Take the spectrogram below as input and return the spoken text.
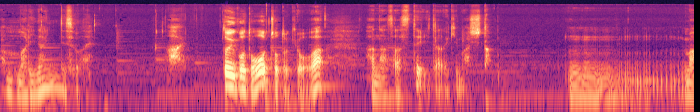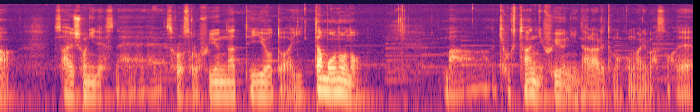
あんまりないんですよね。はい、ということをちょっと今日は話させていただきました。うん。まあ最初にですねそろそろ冬になっていいよとは言ったもののまあ極端に冬になられても困りますので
